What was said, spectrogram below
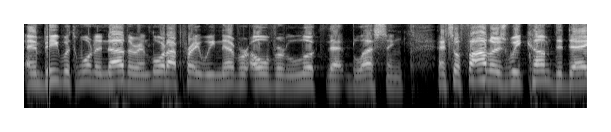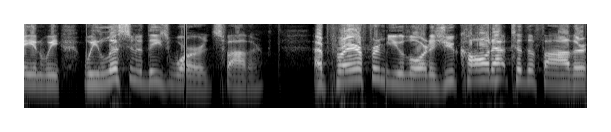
and be with one another. And Lord, I pray we never overlook that blessing. And so, Father, as we come today and we, we listen to these words, Father, a prayer from you, Lord, as you called out to the Father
